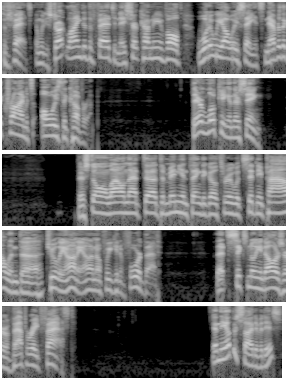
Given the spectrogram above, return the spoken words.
the feds. And when you start lying to the feds and they start coming involved, what do we always say? It's never the crime, it's always the cover up. They're looking and they're saying, they're still allowing that uh, Dominion thing to go through with Sidney Powell and uh, Giuliani. I don't know if we can afford that. that $6 million or evaporate fast. And the other side of it is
